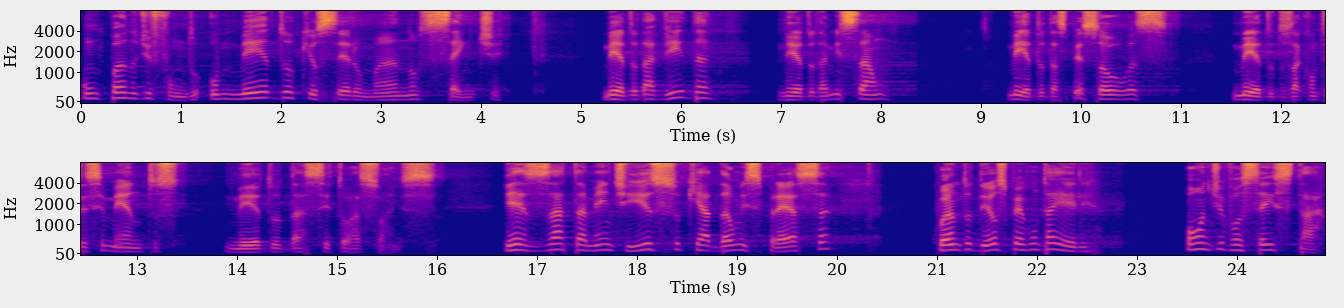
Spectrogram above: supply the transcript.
um pano de fundo, o medo que o ser humano sente. Medo da vida, medo da missão, medo das pessoas, medo dos acontecimentos, medo das situações. E é exatamente isso que Adão expressa quando Deus pergunta a ele: Onde você está?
